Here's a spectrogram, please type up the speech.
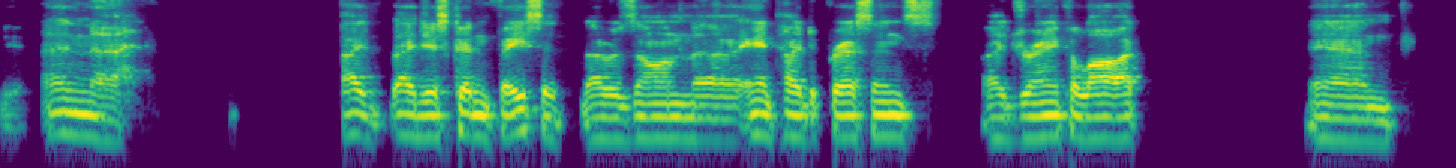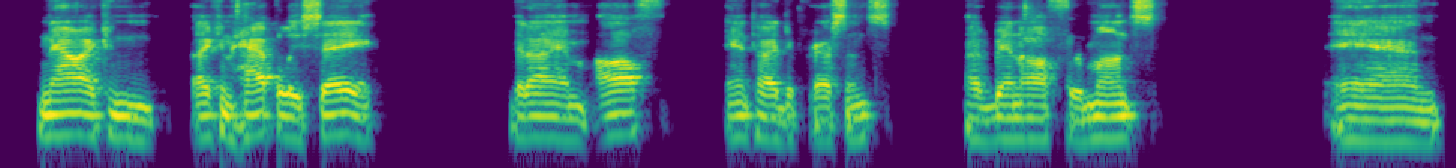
Yeah, And uh, I I just couldn't face it. I was on uh, antidepressants. I drank a lot, and now I can I can happily say that I am off antidepressants. I've been off for months, and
